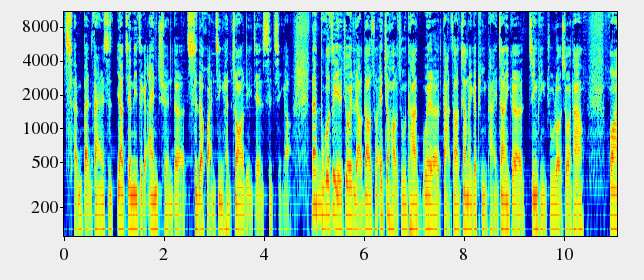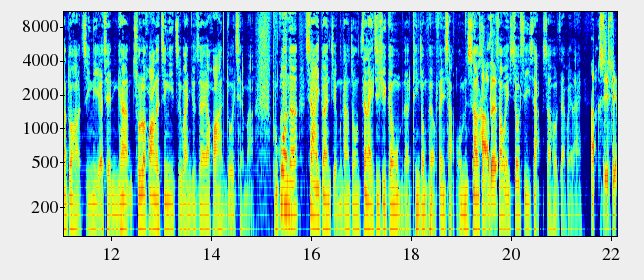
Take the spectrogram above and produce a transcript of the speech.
成本反而是要建立这个安全的吃的环境很重要的一件事情哦。那不过这也就会聊到说，哎，就好猪它为了打造这样的一个品牌，这样一个精品猪肉的时候，它花了多少精力？而且你看，除了花了精力之外，你就知道要花很多钱嘛。不过呢，嗯、下一段节目当中再来继续跟我们的听众朋友分享。我们稍好的稍微休息一下，稍后再回来。好，谢谢。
